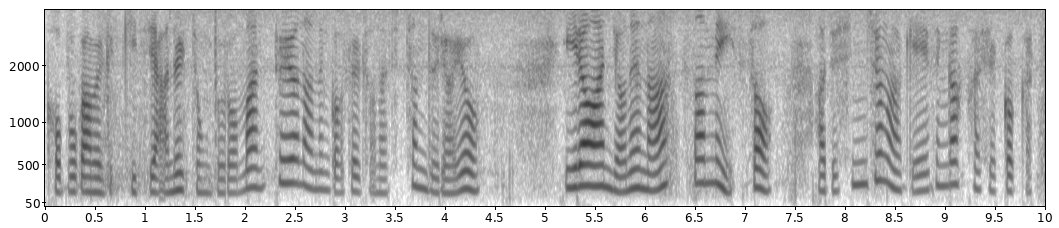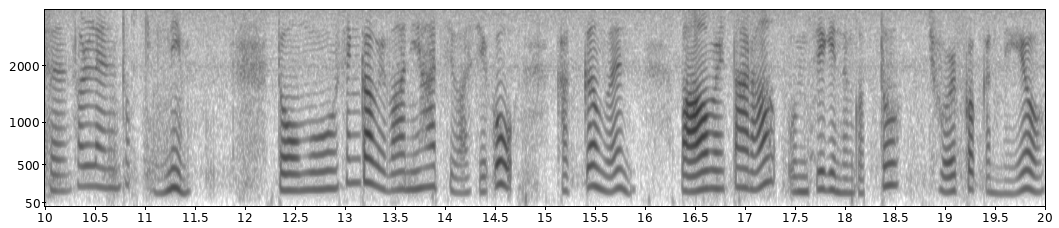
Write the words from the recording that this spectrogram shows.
거부감을 느끼지 않을 정도로만 표현하는 것을 저는 추천드려요. 이러한 연애나 썸에 있어 아주 신중하게 생각하실 것 같은 설레는 토끼님. 너무 생각을 많이 하지 마시고 가끔은 마음을 따라 움직이는 것도 좋을 것 같네요.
